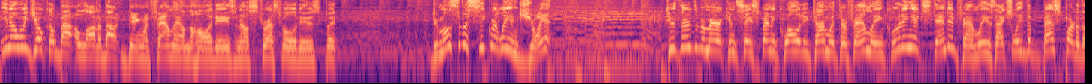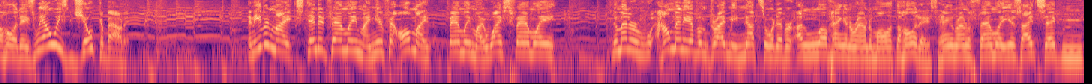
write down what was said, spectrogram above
You know, we joke about a lot about being with family on the holidays and how stressful it is, but do most of us secretly enjoy it? Two thirds of Americans say spending quality time with their family, including extended family, is actually the best part of the holidays. We always joke about it. And even my extended family, my near family, all my family, my wife's family, no matter how many of them drive me nuts or whatever, I love hanging around them all at the holidays. Hanging around with family is, I'd say, m-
